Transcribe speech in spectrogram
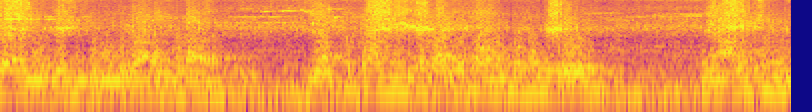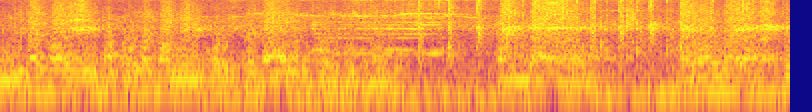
చేయాలనే ఉద్దేశంతో ముందుకు రావడం కూడా ఈ ఒక్క కాలనీకే పరిమితం అనుకుంటే మీరు మీ ఆలోచన మిగతా కాలనీ పక్కన కాలనీ కూడా స్ప్రెడ్ అవ్వాలని కోరుకుంటున్నాను. అండ్ ధనవంత్ గారు అన్నట్టు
